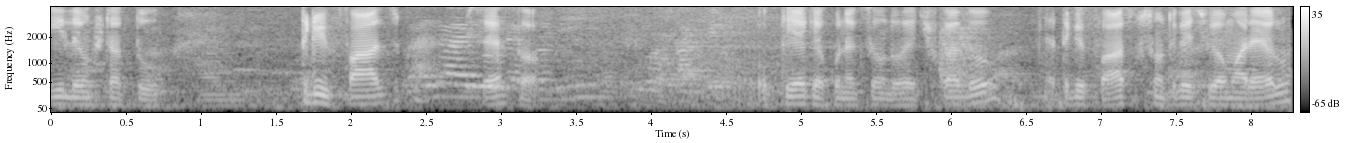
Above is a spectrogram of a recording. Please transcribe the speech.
Ele é um estator trifásico, certo? Ó o que é que a conexão do retificador, é trifásico, são três fios amarelos.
